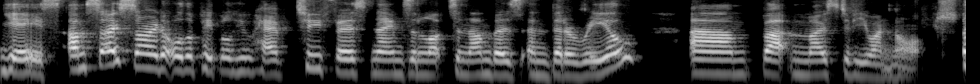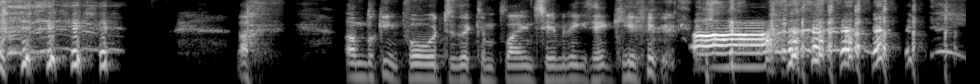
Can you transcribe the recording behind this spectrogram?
yes, I'm so sorry to all the people who have two first names and lots of numbers and that are real, um, but most of you are not. I'm looking forward to the complaints, Emily. Thank you. Uh,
